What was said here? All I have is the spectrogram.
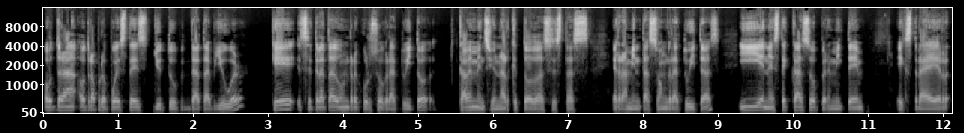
Otra, otra propuesta es YouTube Data Viewer, que se trata de un recurso gratuito Cabe mencionar que todas estas herramientas son gratuitas y en este caso permite extraer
